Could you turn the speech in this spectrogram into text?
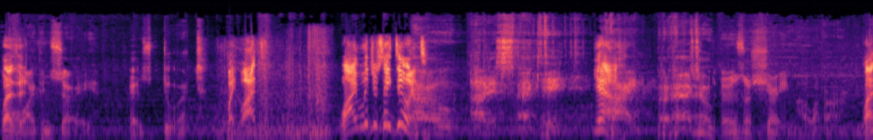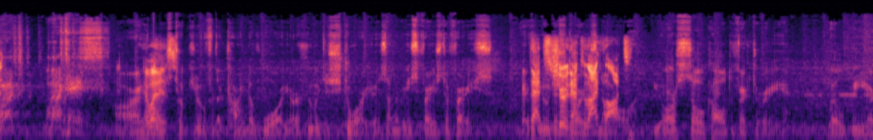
What is all it? I can say is do it. Wait, what? Why would you say do it? How unexpected. Yeah. Fine. Prepare to. It is a shame, however. What? What? What is? I Yeah, what always is? took you for the kind of warrior who would destroy his enemies face to face. If That's true, that's what I us thought. Your so-called victory will be a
